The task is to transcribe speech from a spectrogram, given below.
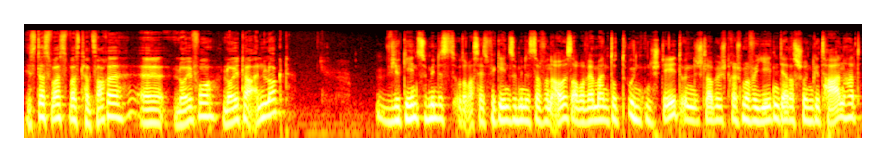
ist das was, was Tatsache äh, Läufer, Leute anlockt? wir gehen zumindest, oder was heißt, wir gehen zumindest davon aus, aber wenn man dort unten steht, und ich glaube, ich spreche mal für jeden, der das schon getan hat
